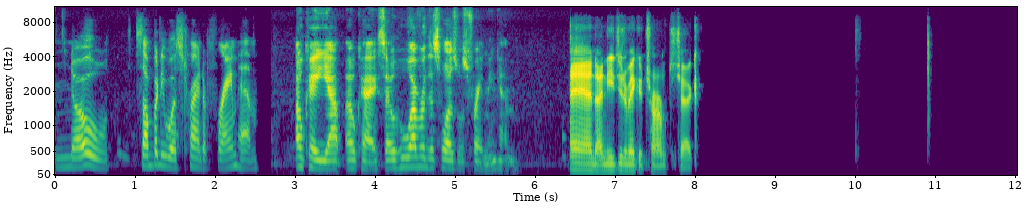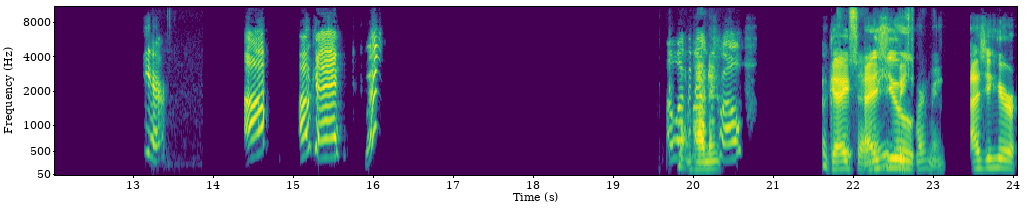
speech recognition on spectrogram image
No, somebody was trying to frame him. Okay, yep, okay. So whoever this was was framing him. And I need you to make a charm check. Here. Ah, okay. What? Eleven out of twelve. Okay. As need to be you as you hear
